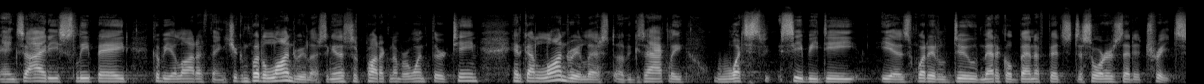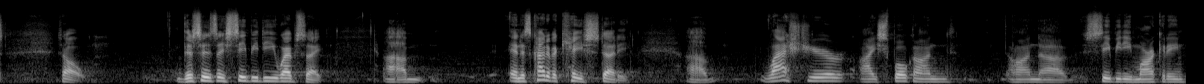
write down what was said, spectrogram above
anxiety, sleep aid, could be a lot of things. You can put a laundry list. Again, this is product number 113. And it's got a laundry list of exactly what CBD is, what it'll do, medical benefits, disorders that it treats. So this is a CBD website. Um, and it's kind of a case study. Uh, last year, I spoke on, on uh, CBD marketing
